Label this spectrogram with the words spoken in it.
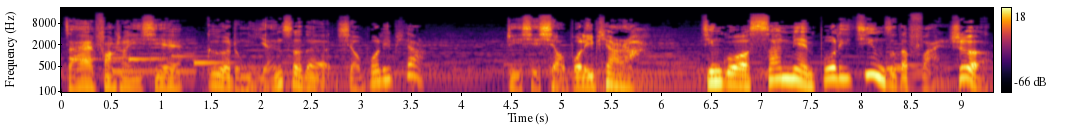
再放上一些各种颜色的小玻璃片儿。这些小玻璃片儿啊，经过三面玻璃镜子的反射，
